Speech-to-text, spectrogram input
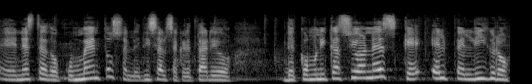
en este documento se le dice al secretario de Comunicaciones que el peligro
